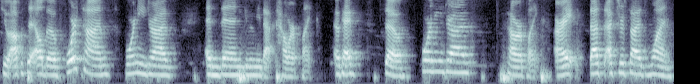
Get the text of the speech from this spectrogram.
to opposite elbow four times, four knee drives, and then giving me that power plank. Okay. So, four knee drives, power plank. All right. That's exercise one.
